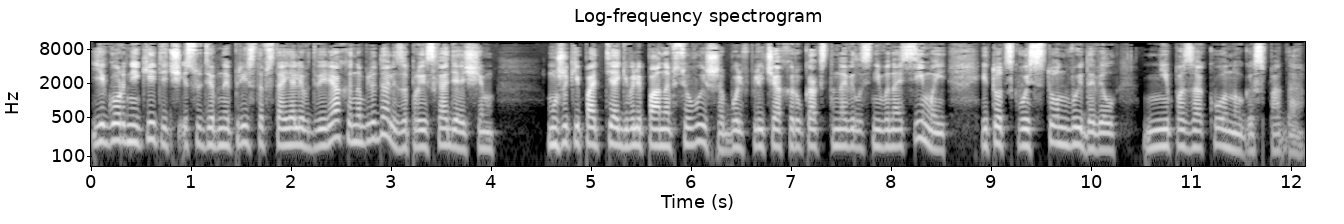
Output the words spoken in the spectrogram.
Егор Никитич и судебный пристав стояли в дверях и наблюдали за происходящим – Мужики подтягивали пана все выше, боль в плечах и руках становилась невыносимой, и тот сквозь стон выдавил «Не по закону, господа».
